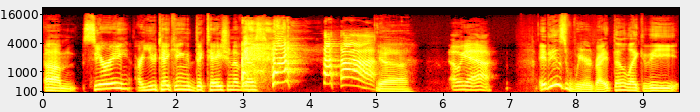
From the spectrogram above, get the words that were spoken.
Um, Siri, are you taking dictation of this? yeah. Oh yeah. It is weird, right? Though, like the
